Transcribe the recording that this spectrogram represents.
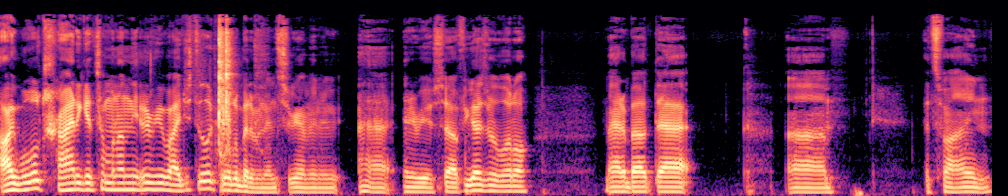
I will try to get someone on the interview, but I just did like a little bit of an Instagram interview, uh, interview. So if you guys are a little mad about that, um, it's fine.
